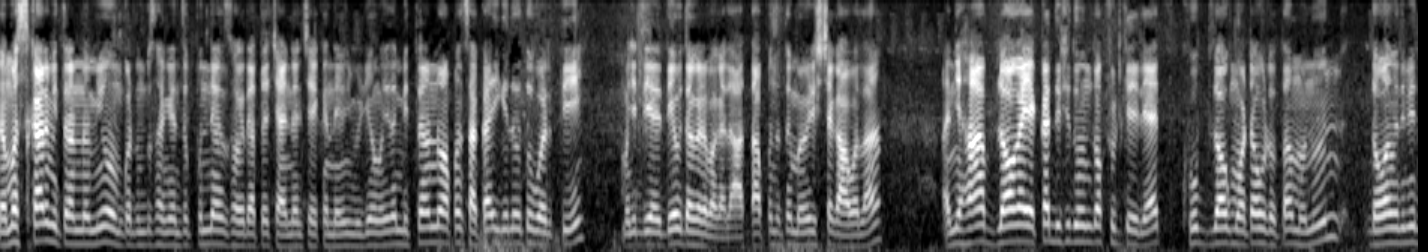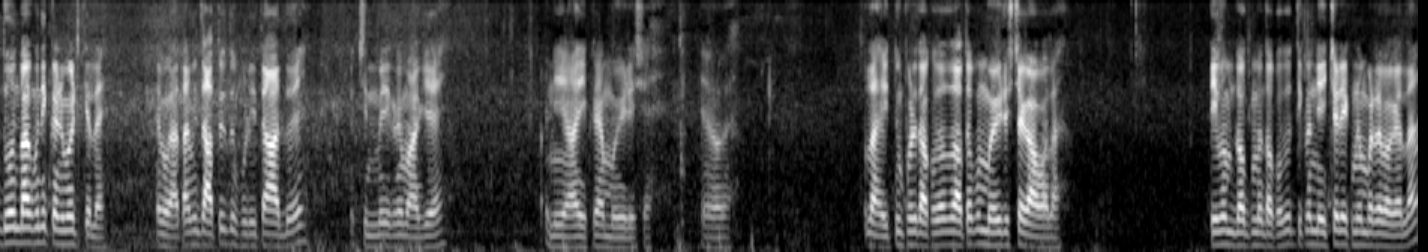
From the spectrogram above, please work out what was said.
नमस्कार मित्रांनो मी ओमकर तुमचं सगळ्यांचं पुन्हा स्वागत आहे आपल्या चॅनलच्या एका नवीन व्हिडिओमध्ये तर मित्रांनो आपण सकाळी गेलो होतो वरती म्हणजे दे देवदगड बघायला. आता आपण जातो मयुरेशच्या गावाला. आणि हा ब्लॉग आहे एकाच दिवशी दोन ब्लॉग शूट केलेले आहेत. खूप ब्लॉग मोठा होत होता म्हणून दोघांमध्ये मी दोन भागमध्ये कन्वर्ट केला आहे हे बघा आता आम्ही जातो इथं पुढे. इथं आलो आहे चिन्मय इकडे मागे आहे. आणि हा इकडे मयुरेश आहे. हे बघा. चला इथून पुढे दाखवतो. जातो आपण मयुरेशच्या गावाला. ते पण ब्लॉगमध्ये दाखवतो. तिकडे नेचर एक नंबर आहे बघायला.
